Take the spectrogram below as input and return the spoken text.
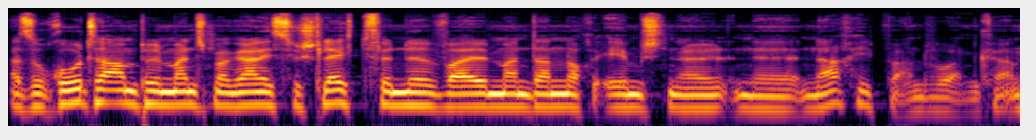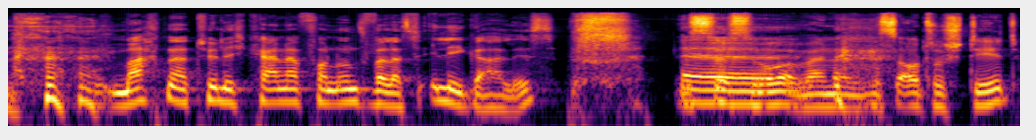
also rote Ampeln manchmal gar nicht so schlecht finde, weil man dann noch eben schnell eine Nachricht beantworten kann. ist Macht natürlich keiner von uns, weil das illegal ist. das Äh, so, wenn das Auto steht?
